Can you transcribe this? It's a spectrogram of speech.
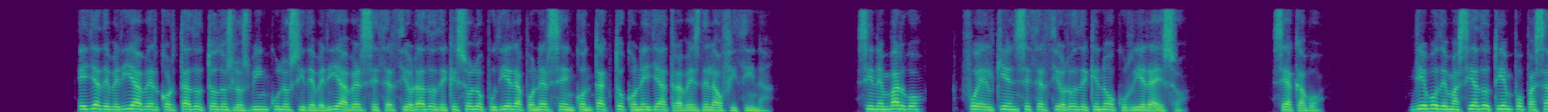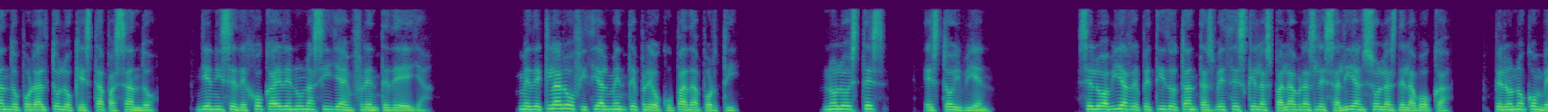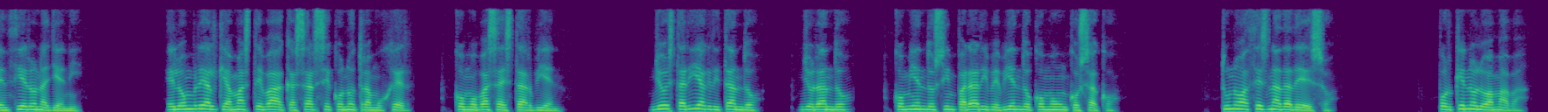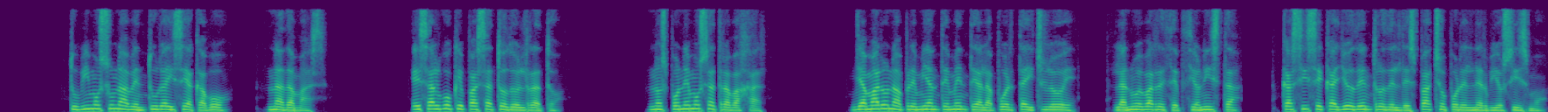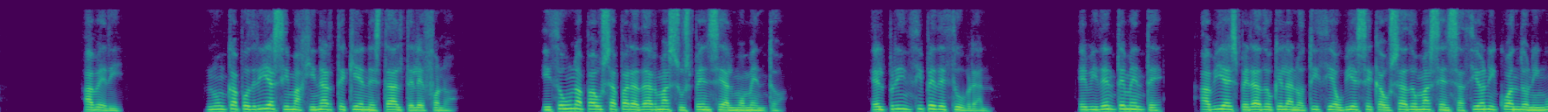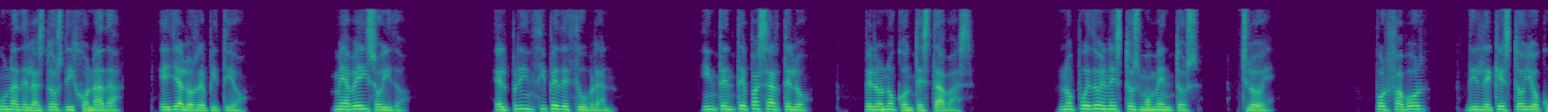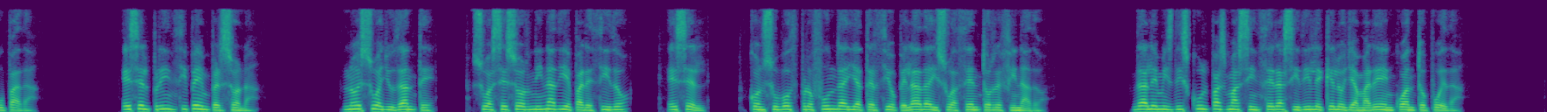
Ella debería haber cortado todos los vínculos y debería haberse cerciorado de que solo pudiera ponerse en contacto con ella a través de la oficina. Sin embargo, fue él quien se cercioró de que no ocurriera eso. Se acabó. Llevo demasiado tiempo pasando por alto lo que está pasando, Jenny se dejó caer en una silla enfrente de ella. Me declaro oficialmente preocupada por ti. No lo estés, estoy bien. Se lo había repetido tantas veces que las palabras le salían solas de la boca, pero no convencieron a Jenny. El hombre al que amaste va a casarse con otra mujer, ¿cómo vas a estar bien? Yo estaría gritando, llorando, comiendo sin parar y bebiendo como un cosaco. Tú no haces nada de eso. ¿Por qué no lo amaba? Tuvimos una aventura y se acabó, nada más. Es algo que pasa todo el rato. Nos ponemos a trabajar. Llamaron apremiantemente a la puerta y Chloe, la nueva recepcionista, casi se cayó dentro del despacho por el nerviosismo. Avery. Nunca podrías imaginarte quién está al teléfono. Hizo una pausa para dar más suspense al momento. El príncipe de Zubran. Evidentemente, había esperado que la noticia hubiese causado más sensación y cuando ninguna de las dos dijo nada, ella lo repitió. ¿Me habéis oído? El príncipe de Zubran. Intenté pasártelo, pero no contestabas. No puedo en estos momentos, Chloe. Por favor, dile que estoy ocupada. Es el príncipe en persona. No es su ayudante, su asesor ni nadie parecido, es él, con su voz profunda y aterciopelada y su acento refinado. Dale mis disculpas más sinceras y dile que lo llamaré en cuanto pueda.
